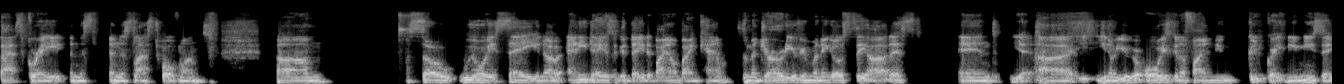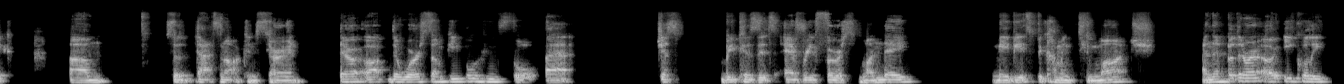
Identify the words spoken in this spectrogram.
that's great in this in this last 12 months. Um, so we always say, you know, any day is a good day to buy on Bandcamp. The majority of your money goes to the artist, and uh, you know you're always going to find new, good, great new music. Um, so that's not a concern. There are there were some people who thought that just because it's every first Monday, maybe it's becoming too much. And then, but there are uh, equally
